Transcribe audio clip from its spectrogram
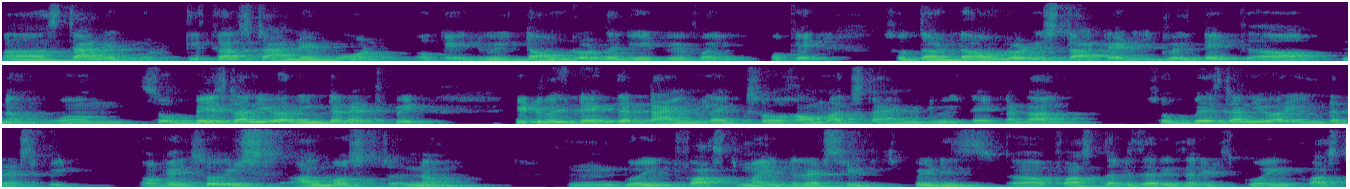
uh, standard mode. Click on standard mode. Okay, it will download the gateway for you. Okay, so the download is started. It will take, uh, no, um, so based on your internet speed, it will take the time. Like so, how much time it will take and all. So based on your internet speed. Okay, so it's almost you know going fast. My internet speed is uh, fast. That is the reason it's going fast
